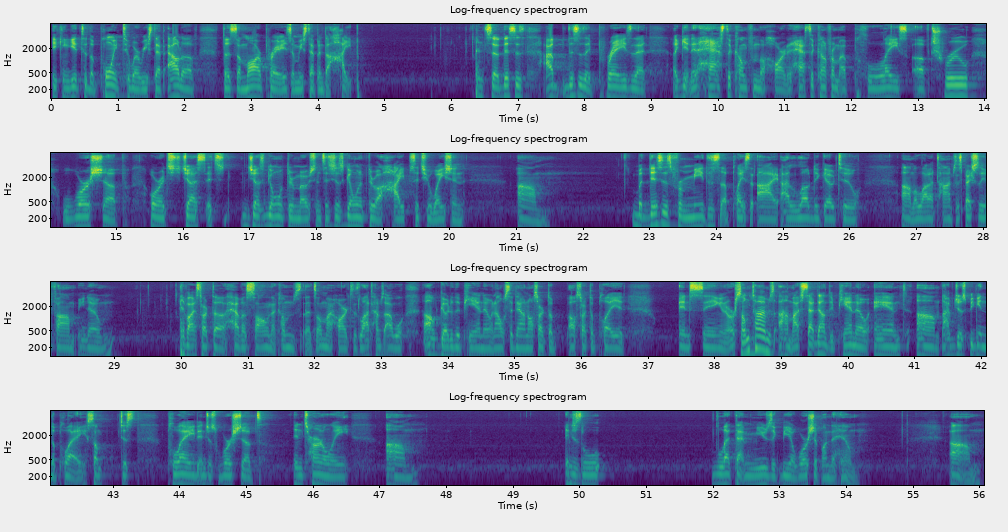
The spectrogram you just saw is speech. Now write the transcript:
it can get to the point to where we step out of the Zamar praise and we step into hype. And so this is I this is a praise that again it has to come from the heart. It has to come from a place of true worship or it's just it's just going through motions. It's just going through a hype situation. Um but this is for me this is a place that I I love to go to um, a lot of times, especially if I'm, you know, if I start to have a song that comes that's on my heart, is a lot of times I will I'll go to the piano and I'll sit down. I'll start to I'll start to play it and sing. Or sometimes um, I've sat down at the piano and um, I've just begun to play. Some just played and just worshipped internally, um, and just l- let that music be a worship unto Him. Um,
